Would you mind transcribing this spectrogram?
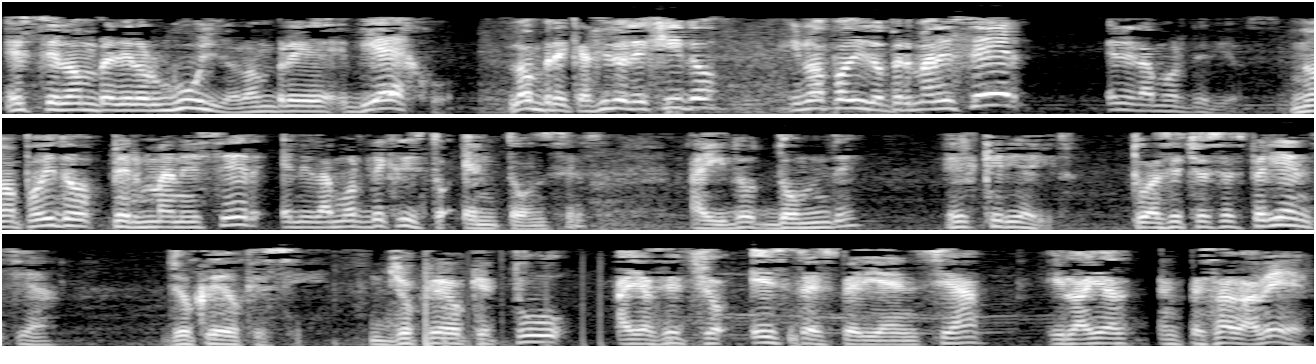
Es el hombre del orgullo, el hombre viejo, el hombre que ha sido elegido y no ha podido permanecer en el amor de Dios. No ha podido permanecer en el amor de Cristo. Entonces ha ido donde Él quería ir. Tú has hecho esa experiencia Yo creo que sí. Yo creo que tú hayas hecho esta experiencia y lo hayas empezado a ver.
